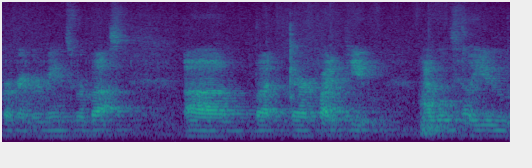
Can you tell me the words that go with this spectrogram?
program remains robust. Uh, but there are quite a few. I will tell you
